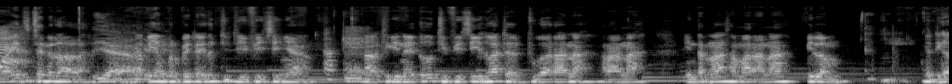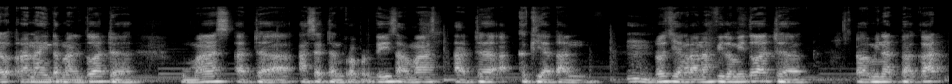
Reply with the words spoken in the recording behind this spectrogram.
Pokoknya itu general lah Iya. tapi yang berbeda itu di divisinya Oke. Nah, di Kina itu divisi itu ada dua ranah ranah internal sama ranah film jadi kalau ranah internal itu ada humas ada aset dan properti sama ada kegiatan Hmm. Terus yang ranah film itu ada eh, minat bakat,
